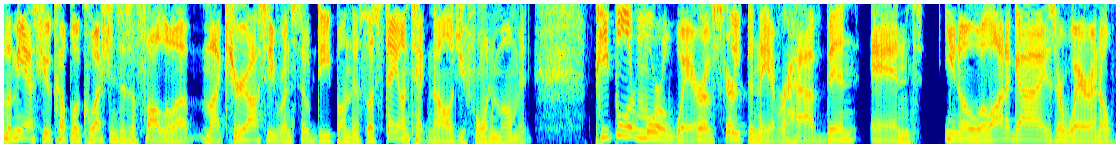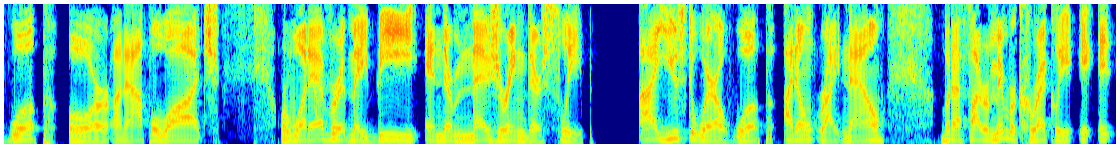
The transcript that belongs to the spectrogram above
Let me ask you a couple of questions as a follow up. My curiosity runs so deep on this. Let's stay on technology for one moment. People are more aware of sleep sure. than they ever have been. And, you know, a lot of guys are wearing a whoop or an Apple Watch or whatever it may be, and they're measuring their sleep. I used to wear a whoop. I don't right now, but if I remember correctly, it, it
